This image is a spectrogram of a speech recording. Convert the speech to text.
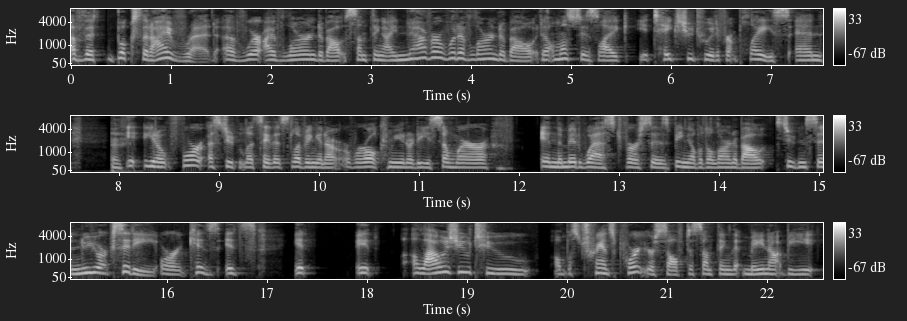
of the books that I've read, of where I've learned about something I never would have learned about. It almost is like it takes you to a different place. And, eh. it, you know, for a student, let's say that's living in a, a rural community somewhere in the Midwest versus being able to learn about students in New York City or kids, it's, it, it allows you to almost transport yourself to something that may not be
